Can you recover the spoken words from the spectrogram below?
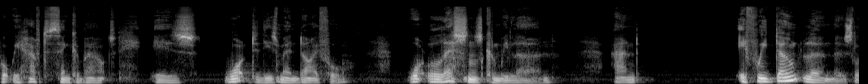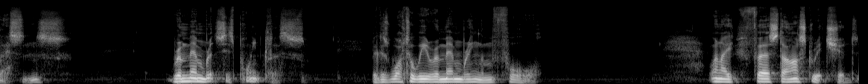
What we have to think about is what did these men die for? What lessons can we learn? And if we don't learn those lessons, remembrance is pointless. Because what are we remembering them for? When I first asked Richard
